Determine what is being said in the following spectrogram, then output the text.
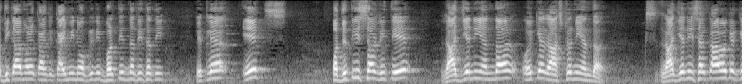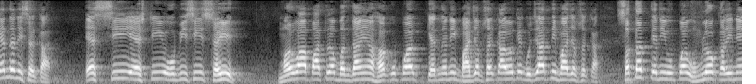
અધિકાર મળે, કારણ કે કાયમી નોકરીની ભરતી જ નથી થતી. એટલે એક પદ્ધતિસર રીતે રાજ્યની અંદર હોય કે રાષ્ટ્રની અંદર? રાજ્યની સરકાર હોય કે કેન્દ્રની સરકાર? એસસી એસટી ઓબીસી સહિત મળવાપાત્ર બંધારણીય હક ઉપર કેન્દ્રની ભાજપ સરકાર હોય કે ગુજરાતની ભાજપ સરકાર? સતત તેની ઉપર હુમલો કરીને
